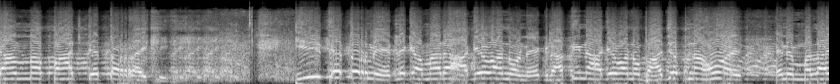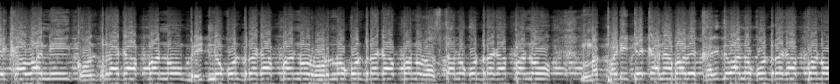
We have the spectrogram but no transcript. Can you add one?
ગામમાં પાંચ તેતર રાખી. ઈ તેતરને એટલે કે અમારા આગેવાનોને જ્ઞાતિના આગેવાનો ભાજપના હોય, એને મલાઈ ખાવાની, કોન્ટ્રાક્ટ આપવાનો, બ્રિજનો કોન્ટ્રાક્ટ આપવાનો, રોડનો કોન્ટ્રાક્ટ આપવાનો, રસ્તાનો કોન્ટ્રાક્ટ આપવાનો, મગફળી ટેકાના ભાવે ખરીદવાનો કોન્ટ્રાક્ટ આપવાનો,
